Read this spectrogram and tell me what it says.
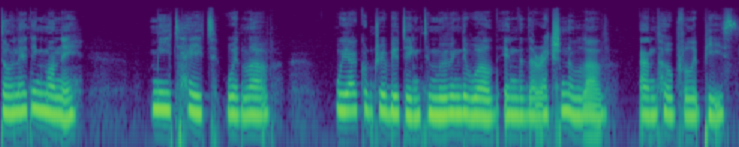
donating money, meet hate with love, we are contributing to moving the world in the direction of love and hopefully peace.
